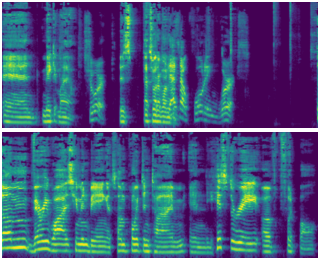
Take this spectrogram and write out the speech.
and make it my own. Sure. Because that's what I want to That's do. how quoting works some very wise human being at some point in time in the history of football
